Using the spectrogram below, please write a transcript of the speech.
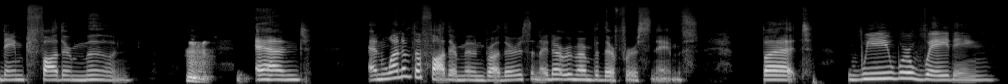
named Father Moon. Hmm. And and one of the Father Moon brothers, and I don't remember their first names, but we were waiting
